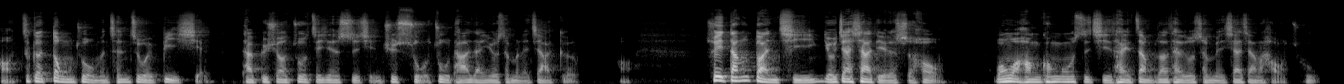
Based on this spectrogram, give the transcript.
好，这个动作我们称之为避险，它必须要做这件事情去锁住它燃油成本的价格。好，所以当短期油价下跌的时候，往往航空公司其实它也占不到太多成本下降的好处。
